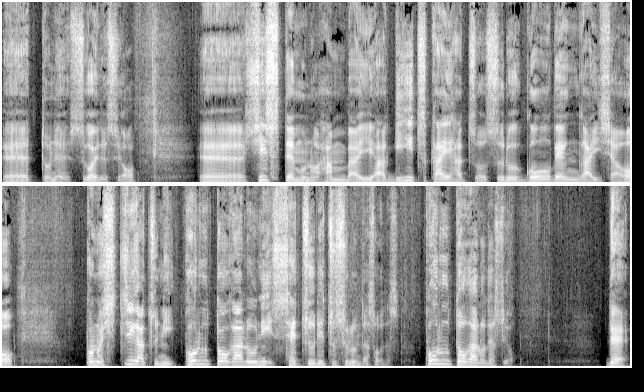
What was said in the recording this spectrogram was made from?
えー、っとねすごいですよ。えー、システムの販売や技術開発をする合弁会社をこの7月にポルトガルに設立するんだそうです。ポルトガルですよ。で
